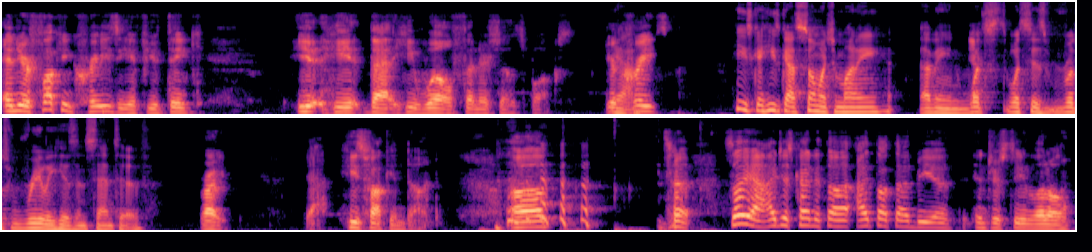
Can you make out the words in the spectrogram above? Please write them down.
And you're fucking crazy if you think he, he that he will finish those books. You're Yeah. crazy. He's got he's got so much money. I mean, what's what's his what's really his incentive? Right. Yeah, he's fucking done. Um, so, so yeah, I just kind of thought I thought that'd be an interesting little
